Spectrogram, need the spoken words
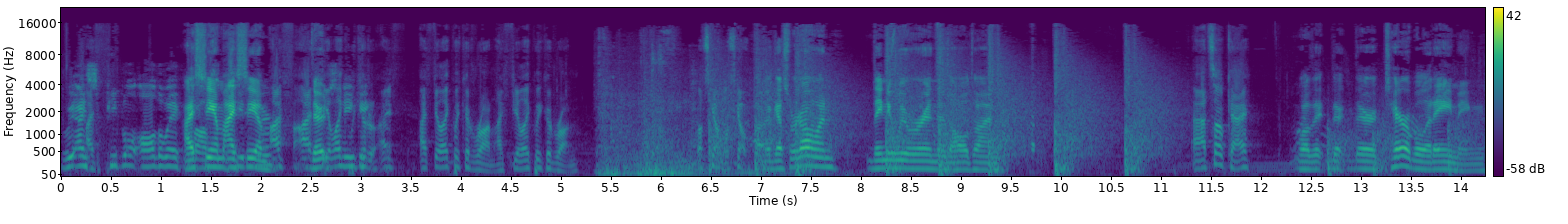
We, I, see people all the way I see see 'em, You I see 'em. there? I, f- I They're feel like we could. I, I feel like we could run. I feel like we could run. Let's go. Let's go. I guess we're going. They knew we were in there the whole time. That's okay. Well, they, they're, they're terrible at aiming.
